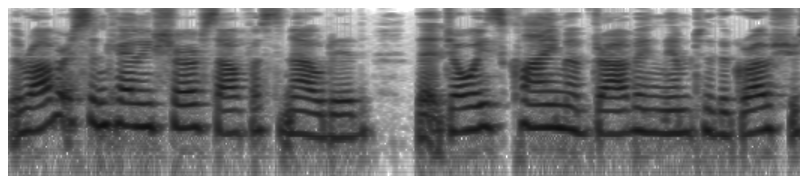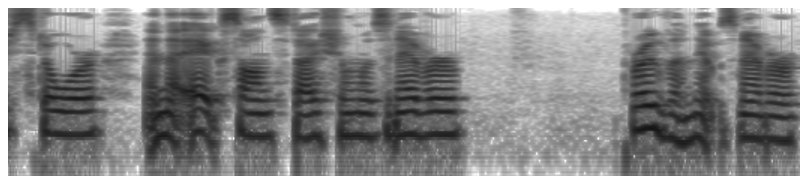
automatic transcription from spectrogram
The Robertson County Sheriff's Office noted that Joey's claim of driving them to the grocery store and the Exxon station was never proven. It was never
